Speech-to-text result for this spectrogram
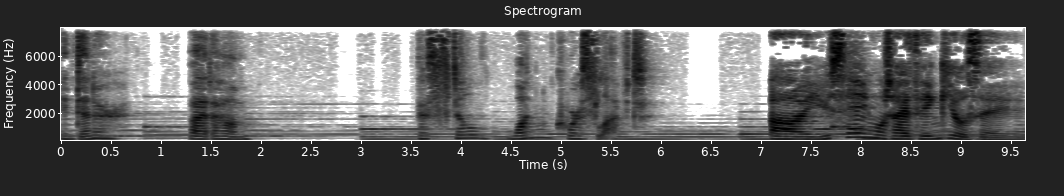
and dinner, but, um, there's still one course left. Are you saying what I think you're saying?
